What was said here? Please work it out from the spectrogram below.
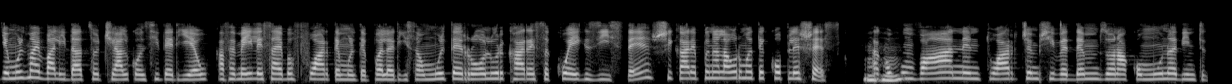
e mult mai validat social, consider eu, ca femeile să aibă foarte multe pălării sau multe roluri care să coexiste și care până la urmă te copleșesc. Dacă Mhm. cumva ne întoarcem și vedem zona comună dintre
